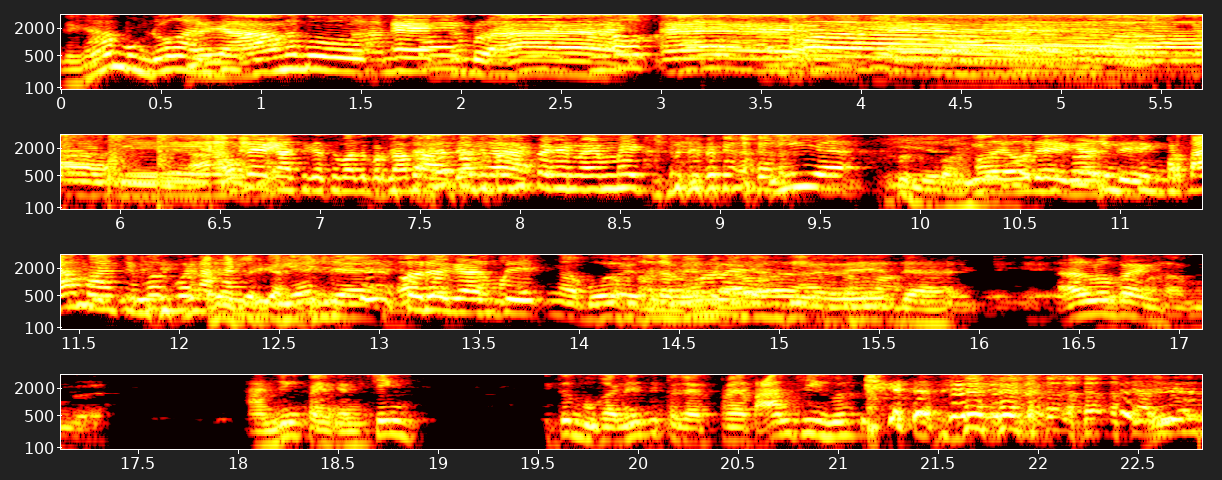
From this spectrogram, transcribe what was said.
Gak nyambung dong Gak nyambung. Eh, antek, kasih kesempatan pertama ada nggak? pengen memek gitu. Iya. Oh ya udah ganti. insting pertama, cuma gue nahan diri aja. Udah ganti. Nggak boleh. Ada boleh. ganti. Beda. Halo, Gua Peng. Anjing pengen kencing. Itu bukan itu pakai pernyataan sih gue. Sekalian.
